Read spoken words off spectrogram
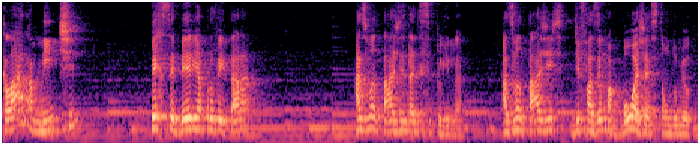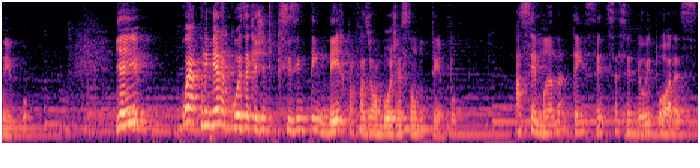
claramente perceber e aproveitar as vantagens da disciplina, as vantagens de fazer uma boa gestão do meu tempo. E aí, qual é a primeira coisa que a gente precisa entender para fazer uma boa gestão do tempo? A semana tem 168 horas.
